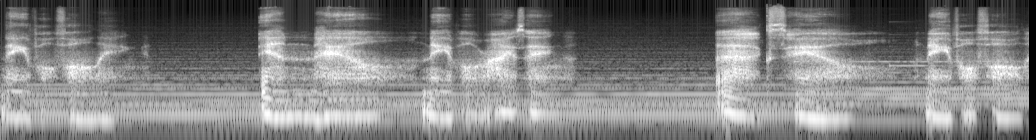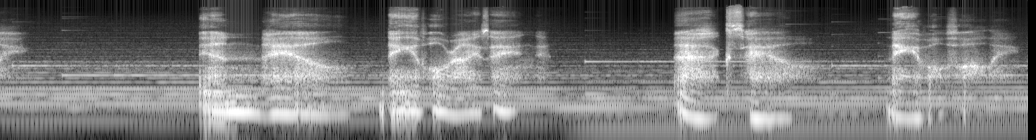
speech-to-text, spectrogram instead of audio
navel falling. Inhale, navel rising. Exhale, navel falling. Inhale, navel rising. Exhale, navel falling.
